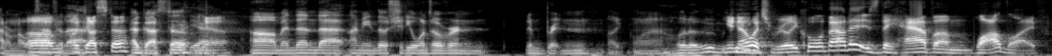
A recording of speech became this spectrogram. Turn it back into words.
I don't know what's Um, after that. Augusta? Augusta. Yeah. Yeah. Um, and then that. I mean, those shitty ones over in in Britain, like uh, what a, ooh, You know what's really cool about it is they have um, wildlife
